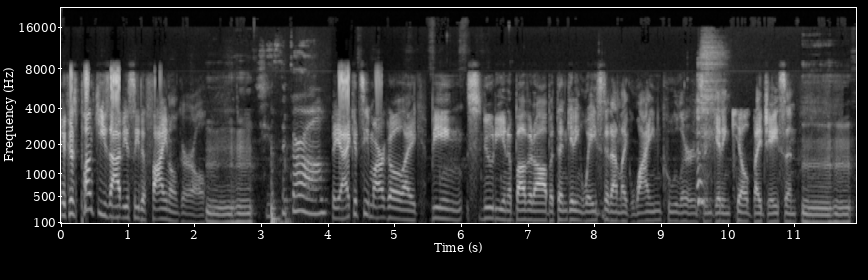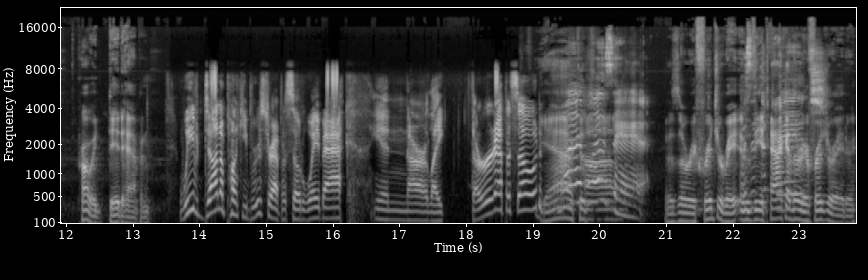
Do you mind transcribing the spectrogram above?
because Punky's obviously the final girl. hmm She's the girl. But yeah, I could see Margaux like being snooty and above it all, but then getting wasted on like wine coolers and getting killed by Jason. Mm-hmm. Probably did happen. We've done a Punky Brewster episode way back in our like third episode. Yeah, what 'cause was it? it was a refrigerator. It Was was, it the the attack of the refrigerator,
